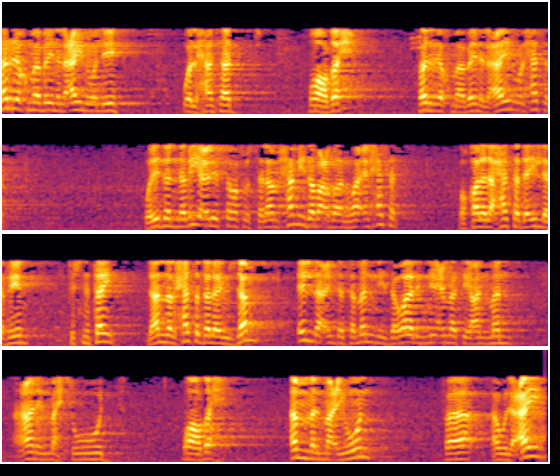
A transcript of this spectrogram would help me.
فرق ما بين العين والإيه؟ والحسد. واضح؟ فرق ما بين العين والحسد. ولذا النبي عليه الصلاة والسلام حمد بعض أنواع الحسد وقال لا حسد إلا فين؟ في اثنتين لأن الحسد لا يزم إلا عند تمني زوال النعمة عن من؟ عن المحسود. واضح؟ أما المعيون ف أو العين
